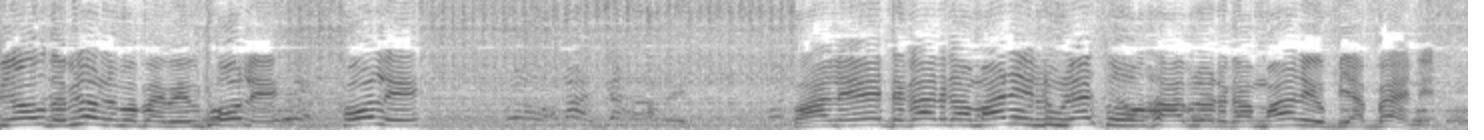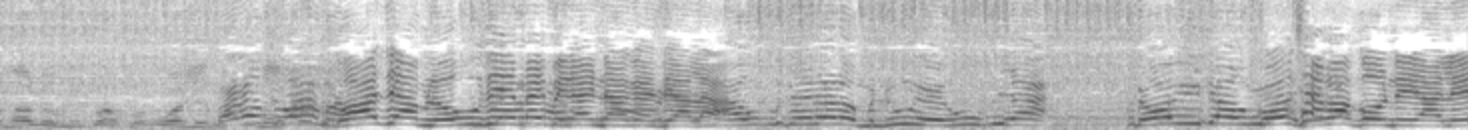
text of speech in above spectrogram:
ပြောတပည့်တော်လည်းမပိုင်ပဲထိုးလေထိုးလေဟောအမရတာပဲဘာလဲတကတကမားတွေလူလဲစုံစားပြီးတော့တကမားတွေကိုပြန်ပတ်နေဘာလို့သွားမှာသွားကြမလို့ဦးစင်းမိတ်ပေးလိုက်နာခံကြလားဦးသေးတော့မလူရဘူးဗျာတော်ကြီးတောင်းကိုချမကိုနေရလေ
